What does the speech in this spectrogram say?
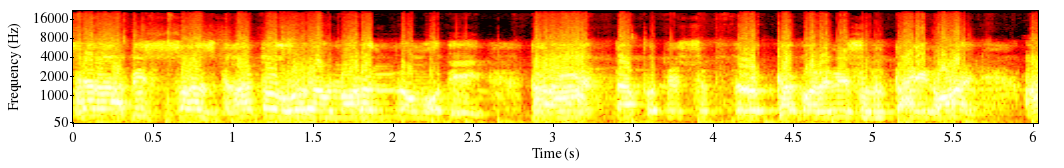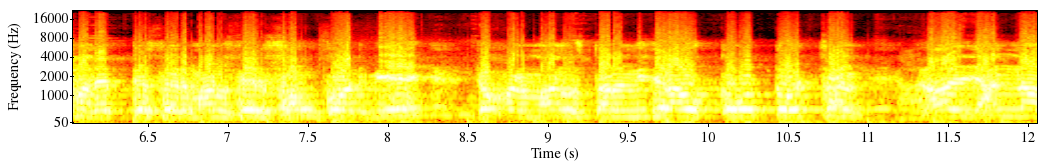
সেরা বিশ্বাসঘাতক হলো নরেন্দ্র মোদী, তারা একটা প্রতিশ্রুতি রক্ষা করেনি, শুধু তাই নয়, আমাদের দেশের মানুষের সংকট নিয়ে যখন মানুষ তারা নিজেরা ঐক্যবদ্ধ হচ্ছেন, লাল ঝান্ডা,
